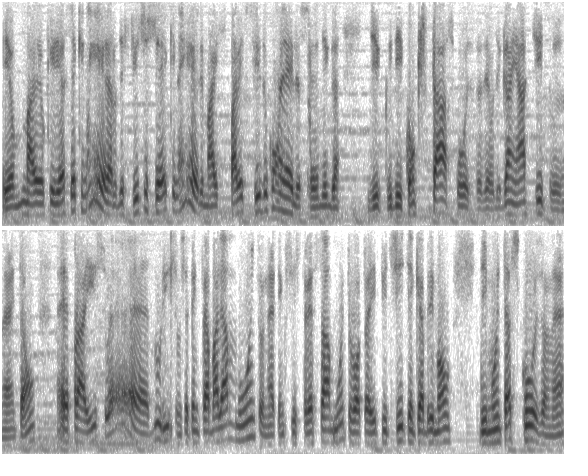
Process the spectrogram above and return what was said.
Eu, mas eu queria ser que nem ele, era difícil ser que nem ele, mas parecido com ele, se diga de, de conquistar as coisas, entendeu? De ganhar títulos, né? Então, é, para isso é duríssimo. Você tem que trabalhar muito, né? Tem que se estressar muito, volta a repetir, tem que abrir mão de muitas coisas, né?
